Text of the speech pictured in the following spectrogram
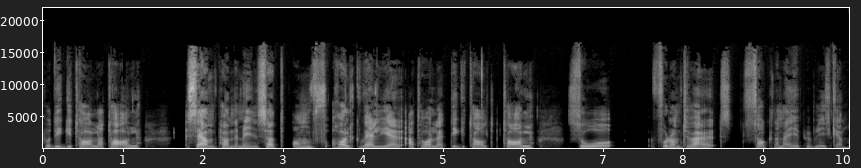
på digitala tal sen pandemin så att om folk väljer att hålla ett digitalt tal så får de tyvärr sakna mig i publiken.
